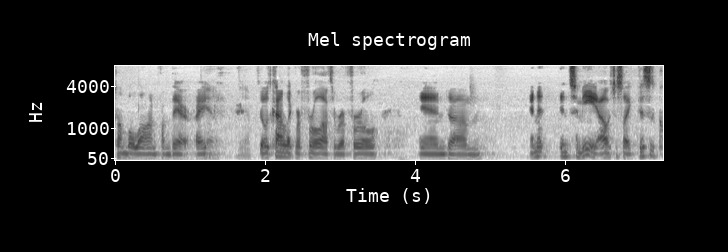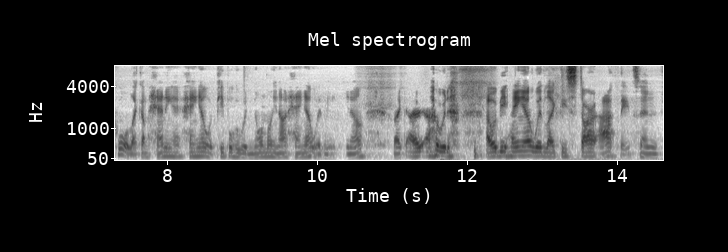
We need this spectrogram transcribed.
tumble on from there, right? Yeah, yeah. So it's kind of like referral after referral, and um, and it, and to me, I was just like, this is cool. Like I'm hanging hang out with people who would normally not hang out with me, you know? Like I, I would I would be hanging out with like these star athletes and.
